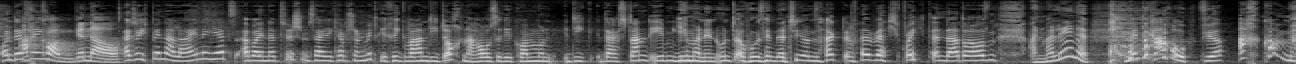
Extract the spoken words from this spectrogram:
Und deswegen, Ach komm, genau. Also ich bin alleine jetzt, aber in der Zwischenzeit, ich habe schon mitgekriegt, waren die doch nach Hause gekommen und die, da stand eben jemand in Unterhose in der Tür und sagte, wer spricht denn da draußen? An Marlene mit Caro für Ach komm.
